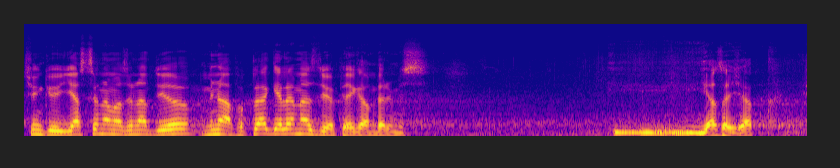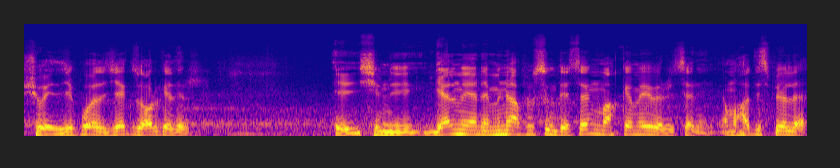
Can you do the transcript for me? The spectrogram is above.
çünkü yatsı namazına diyor münafıklar gelemez diyor Peygamberimiz. Yatacak, şu edecek, bu edecek zor gelir. E, şimdi gelmeyene münafıksın desen mahkemeye verir seni. Ama hadis böyle.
